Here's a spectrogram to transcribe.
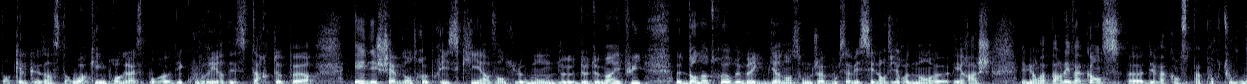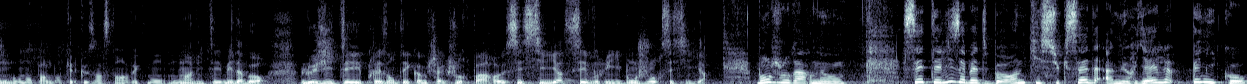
dans quelques instants. Working Progress pour euh, découvrir des start-upers et des chefs d'entreprise qui inventent le monde de, de demain. Et puis, euh, dans notre rubrique Bien dans son job, vous le savez, c'est l'environnement RH. Eh bien, on va parler vacances. des vacances, pas pour tout le monde. On en parle dans quelques instants avec mon, invité. Mais d'abord, le JT présenté comme jour par euh, Cécilia Sévry. Bonjour Cécilia. Bonjour Arnaud. C'est Elisabeth Borne qui succède à Muriel Pénicaud.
